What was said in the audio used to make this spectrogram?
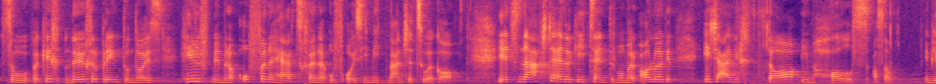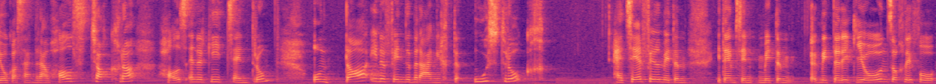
so wirklich näher bringt und uns hilft, mit einem offenen Herz können auf unsere Mitmenschen zugehen. Jetzt das nächste Energiezentrum, das wir anschauen, ist eigentlich da im Hals. Also im Yoga sagen wir auch Halschakra, Halsenergiezentrum. Und da finden wir eigentlich den Ausdruck hat sehr viel mit dem, in dem Sinn, mit, dem, mit der Region so von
